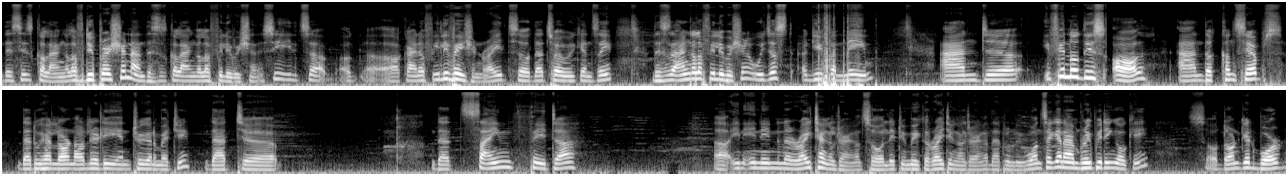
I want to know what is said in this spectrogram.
This is called angle of depression and this is called angle of elevation. See it's a, a, a kind of elevation right? So that's why we can say this is angle of elevation. We just uh, give a name and uh, if you know this all and the concepts that we have learned already in trigonometry that uh, that sine theta uh, in, in in a right angle triangle. So let me make a right angle triangle. That will be once again I'm repeating okay? So don't get bored.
